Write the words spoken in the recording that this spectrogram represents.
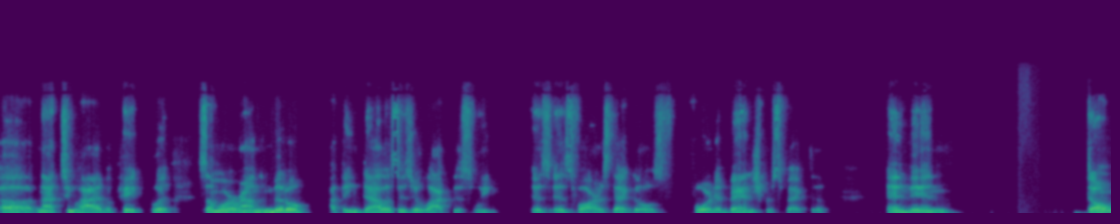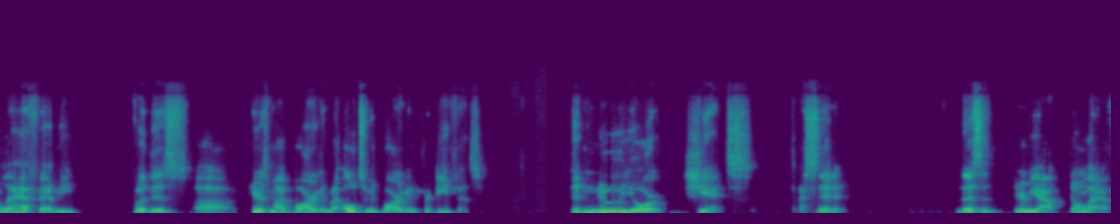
uh, not too high of a pick, but somewhere around the middle. I think Dallas is your lock this week as, as far as that goes for an advantage perspective. And then don't laugh at me for this. Uh, here's my bargain, my ultimate bargain for defense. The New York Jets. I said it. Listen, hear me out. Don't laugh.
